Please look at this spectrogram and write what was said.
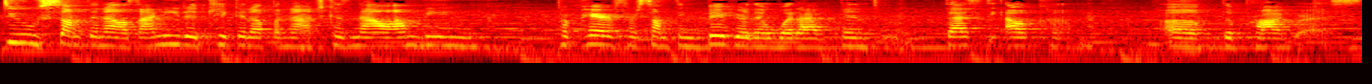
do something else. I need to kick it up a notch because now I'm being prepared for something bigger than what I've been through. That's the outcome of the progress.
